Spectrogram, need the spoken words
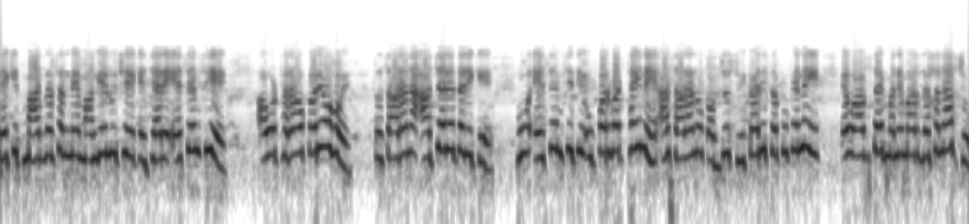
લેખિત માર્ગદર્શન મેં માંગેલું છે કે જ્યારે એસએમસીએ આવો ઠરાવ કર્યો હોય તો શાળાના આચાર્ય તરીકે હું એસએમસીથી ઉપરવટ થઈને આ શાળાનો કબજો સ્વીકારી શકું કે નહીં, એવું આપ સાહેબ મને માર્ગદર્શન આપજો.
